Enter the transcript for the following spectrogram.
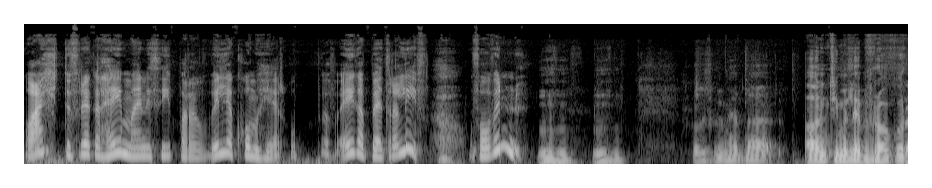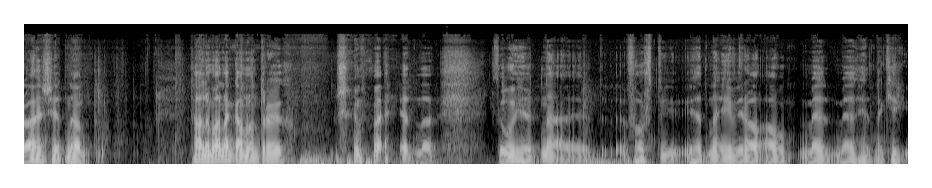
og ættu frekar heima inn í því bara vilja koma hér og eiga betra líf og fá vinnu. Mhm, mhm. Sko við skulum hérna áður en tíminn hleypi frá okkur aðeins hérna tala um annan gamlan draug sem var hérna þú hérna fórst hérna yfir á, á með, með hérna kirk,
